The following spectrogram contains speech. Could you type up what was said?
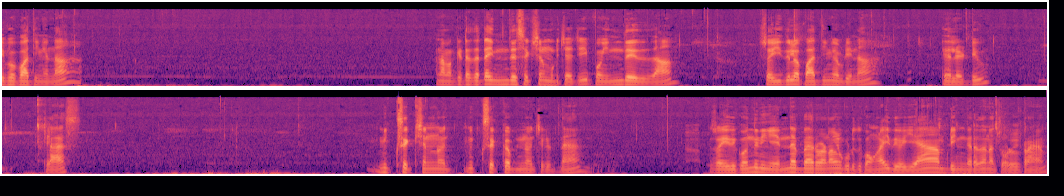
இப்போ பார்த்தீங்கன்னா நம்ம கிட்டத்தட்ட இந்த செக்ஷன் முடிச்சாச்சு. இப்போ இந்த இது தான் ஸோ இதில் பார்த்தீங்க அப்படின்னா இதில் div class mix section mix sec அப்படின்னு வச்சுக்கிட்டேன். ஸோ இதுக்கு வந்து நீங்கள் என்ன பேர் வேணாலும் கொடுத்துக்கோங்க. இது ஏன் அப்படிங்கிறத நான் சொல்கிறேன்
